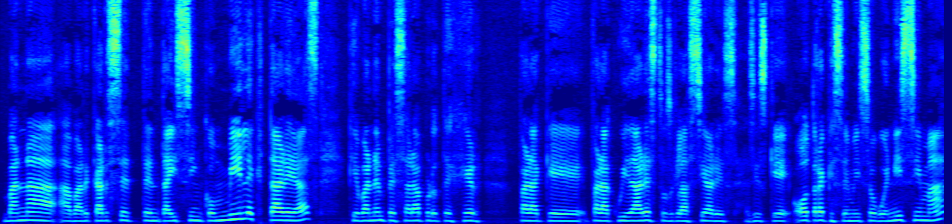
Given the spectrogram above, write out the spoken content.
Van a abarcar 75 mil hectáreas que van a empezar a proteger para, que, para cuidar estos glaciares. Así es que otra que se me hizo buenísima.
